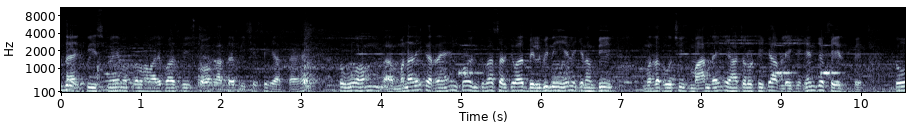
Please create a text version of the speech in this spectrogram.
पैक पीस में मतलब हमारे पास भी स्टॉक आता है पीछे से ही आता है। तो वो हम मना नहीं कर रहे हैं इनको। इनके पास सर के पास बिल भी नहीं है लेकिन हम भी मतलब वो चीज़ मान रहे हैं कि हाँ चलो ठीक है आप लेके गए इनके फ़ेज़ पे। तो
